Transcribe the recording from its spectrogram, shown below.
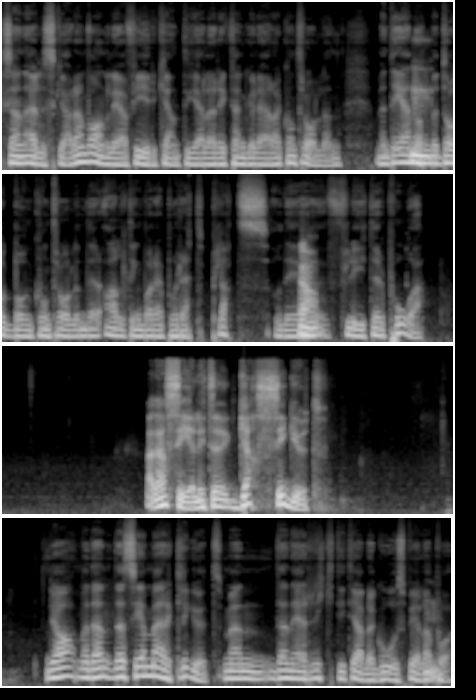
Sen älskar den vanliga fyrkantiga eller rektangulära kontrollen. Men det är Mm. något med Dogbone-kontrollen där allting bara är på rätt plats och det Ja. flyter på. ja. Den ser lite gassig ut. Ja, men den, den ser märklig ut. Men den är riktigt jävla god att spela Mm. på.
